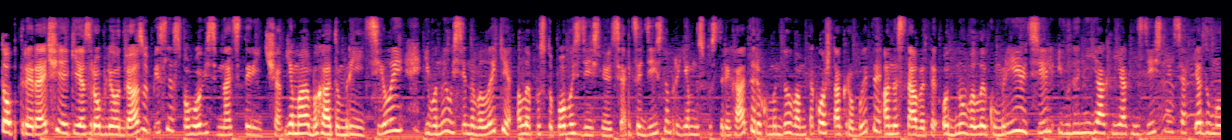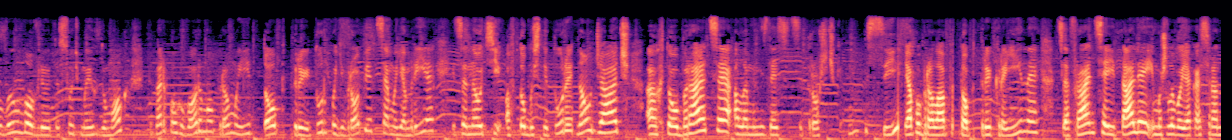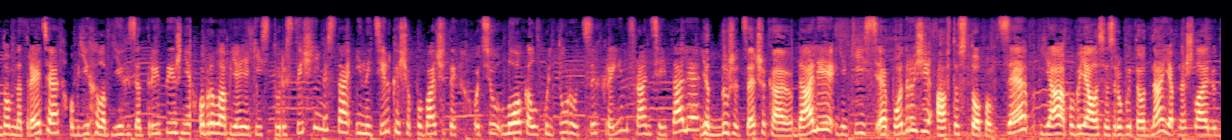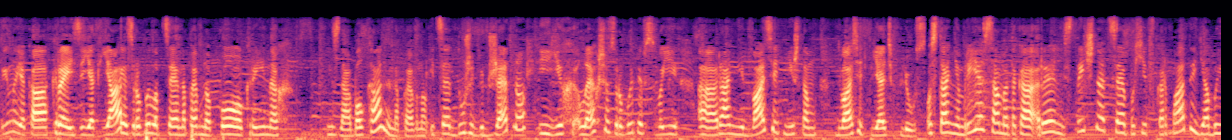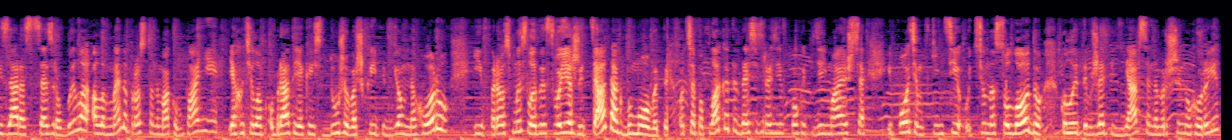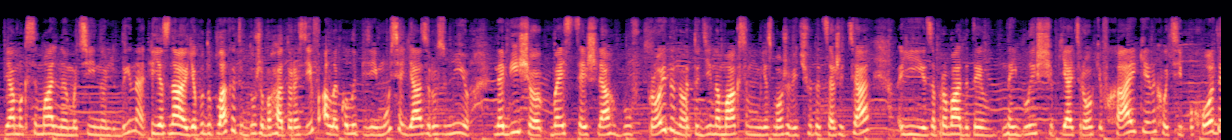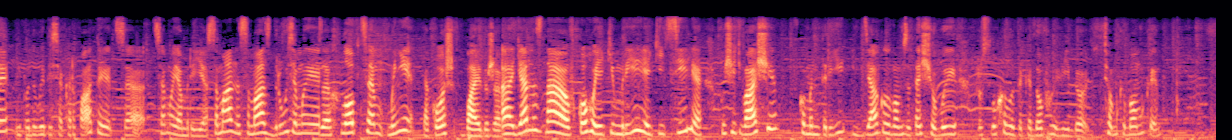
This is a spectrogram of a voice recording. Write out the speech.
Топ 3 речі, які я зроблю одразу після свого 18-річчя. Я маю багато мрій, цілей, і вони усі невеликі, але поступово здійснюються. І це дійсно приємно спостерігати. Рекомендую вам також так робити, а не ставити одну велику мрію, ціль, і вона ніяк ніяк не здійснюється. Я думаю, ви уловлюєте суть моїх думок. Тепер поговоримо про мої топ 3 Тур по Європі це моя мрія, і це не оці автобусні тури. No judge, е, хто обирає це, але мені здається, це трошечки NPC. Я побрала б топ 3 країни: це Франція, Італія і можливо якась рандомна третя. Об'їхала б їх за три тижні. Обрала б я якісь туристичні міста, і не тільки щоб побачити оцю локал культуру цих країн Франція, Італія. Я дуже це чекаю. Далі якісь е, подорожі автостопом. Це я побоялася зробити одна. Я б знайшла людину, яка крейзі, як я. Я зробила б це напевно по країнах. Не знаю, Балкани, напевно, і це дуже бюджетно, і їх легше зробити в свої е, ранні 20, ніж там 25 Остання мрія саме така реалістична. Це похід в Карпати. Я би і зараз це зробила, але в мене просто нема компанії. Я хотіла б обрати якийсь дуже важкий підйом на гору і переосмислити своє життя, так би мовити. Оце поплакати 10 разів, поки підіймаєшся, і потім в кінці оцю насолоду, коли ти вже піднявся на вершину гори. Я максимально емоційна людина. І я знаю, я буду плакати дуже багато разів, але коли підіймуся, я зрозумію, навіщо весь цей шлях був пройдено. Тоді на максимум я зможу відчути це життя і запровадити в найближчі 5 років хайкінг, оці походи і подивитися Карпати. Це, це моя мрія. Сама не сама з друзями, з хлопцем. Мені також байдуже. А я не знаю в кого які мрії, які цілі. Пишіть ваші коментарі і дякую вам за те, що ви прослухали таке довге відео. Цьомки-бомки.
